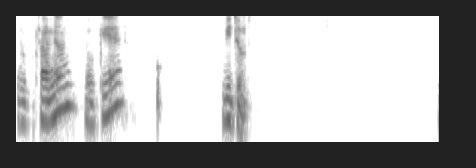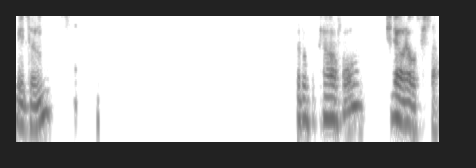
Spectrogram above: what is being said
이렇게 하면 여기에 믿음 믿음 이렇게 하고 실행을 해봅시다.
